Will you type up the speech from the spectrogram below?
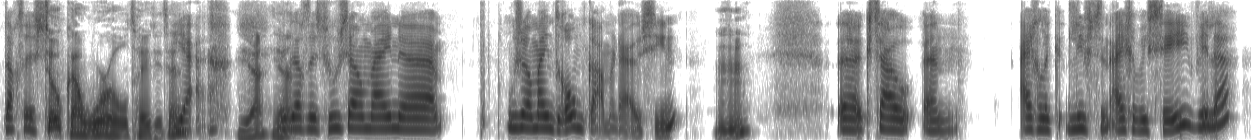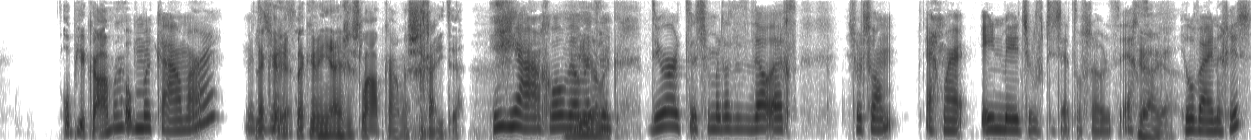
dacht dus... Toka World heet dit, hè? Ja, Ja, ik ja. dacht dus, hoe zou mijn, eh, hoe zou mijn droomkamer eruit zien? Mhm. Eh, ik zou een, eigenlijk het liefst een eigen wc willen Op je kamer? op mijn kamer. Lekker, soort- lekker in je eigen slaapkamer schijten. Ja, gewoon wel met een deur tussen, maar dat het wel echt een soort van echt maar één meter hoeft te zetten of zo. Dat het echt Ja, ja. heel weinig is.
